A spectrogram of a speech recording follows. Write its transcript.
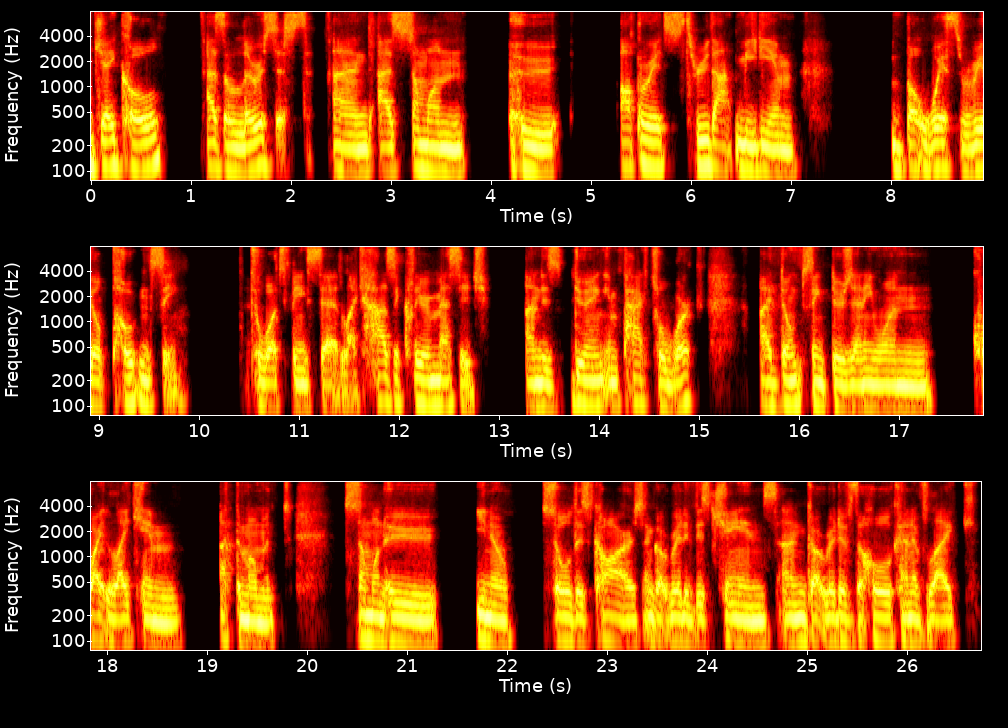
J. Cole, as a lyricist and as someone who operates through that medium, but with real potency to what's being said, like has a clear message and is doing impactful work. I don't think there's anyone quite like him at the moment. Someone who, you know, sold his cars and got rid of his chains and got rid of the whole kind of like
